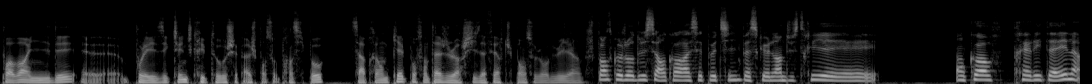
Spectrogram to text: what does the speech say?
pour avoir une idée, euh, pour les exchanges crypto, je sais pas, je pense aux principaux, ça représente quel pourcentage de leur chiffre d'affaires, tu penses aujourd'hui euh Je pense qu'aujourd'hui, c'est encore assez petit parce que l'industrie est encore très retail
